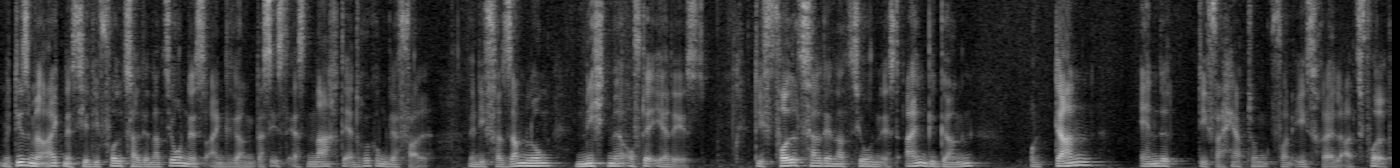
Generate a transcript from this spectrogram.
mit diesem Ereignis hier, die Vollzahl der Nationen ist eingegangen. Das ist erst nach der Entrückung der Fall, wenn die Versammlung nicht mehr auf der Erde ist. Die Vollzahl der Nationen ist eingegangen und dann endet die Verhärtung von Israel als Volk.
